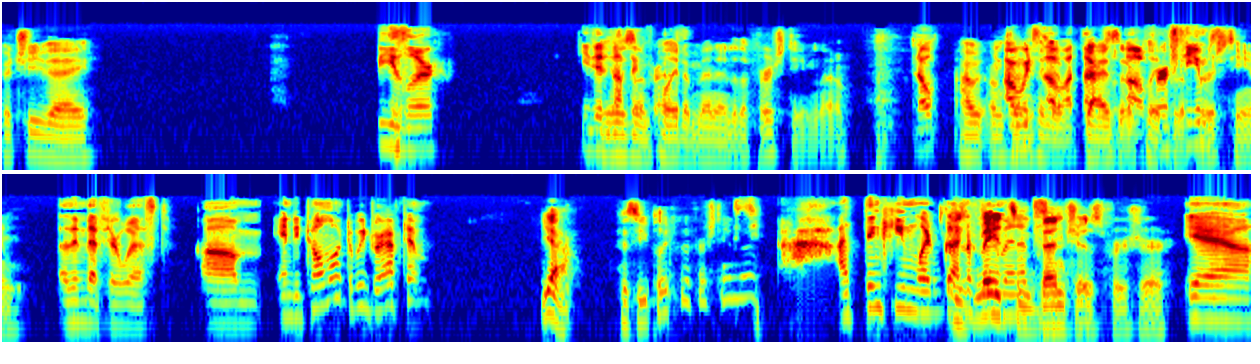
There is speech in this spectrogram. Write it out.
Fochive, Besler. He did he nothing hasn't played us. a minute of the first team though. Nope. I, am Are trying we- to think oh, of guys that oh, played first for the teams? first team. I think that's your list. Um, Andy Thoma, did we draft him? Yeah, has he played for the first team though? I think he might have gotten He's a few made some benches for sure. Yeah.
